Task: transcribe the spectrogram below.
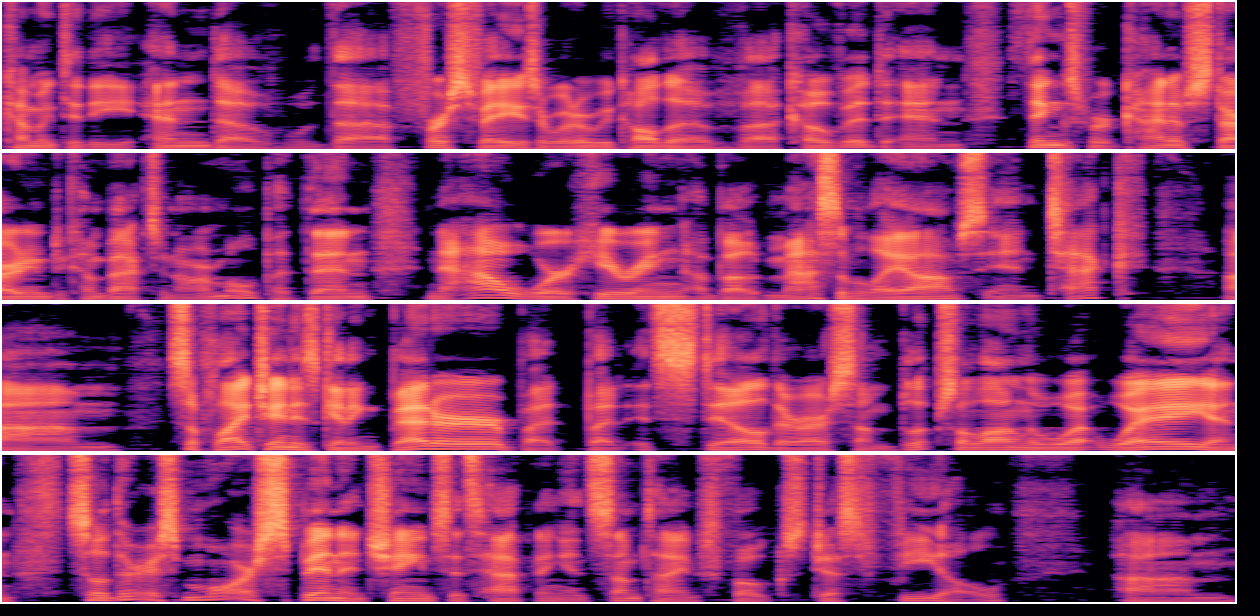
coming to the end of the first phase or whatever we called of uh, COVID and things were kind of starting to come back to normal. But then now we're hearing about massive layoffs in tech. Um, supply chain is getting better, but but it's still there are some blips along the way, and so there is more spin and change that's happening, and sometimes folks just feel um,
